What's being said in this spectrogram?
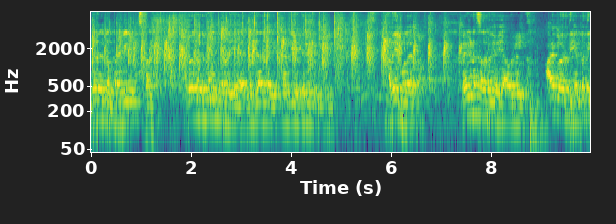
மிருதங்கம் பிரவீன் இவர்களுக்கும் என்னுடைய நெஞ்சார்ந்த நன்றியை தெரிவித்துக் கொள்கிறேன். அதே போல வேங்கடசலபதி ஐயா அவர்கள் ஆயிரத்தி தொள்ளாயிரத்தி எண்பத்தி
